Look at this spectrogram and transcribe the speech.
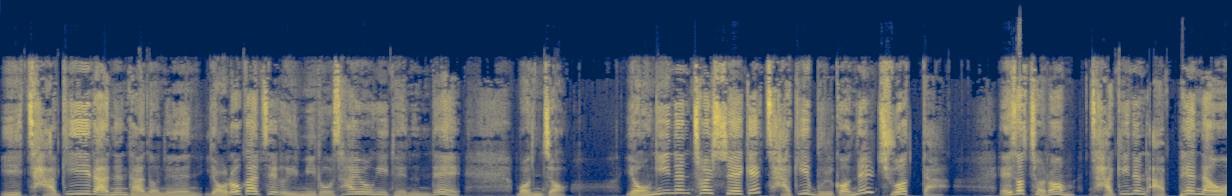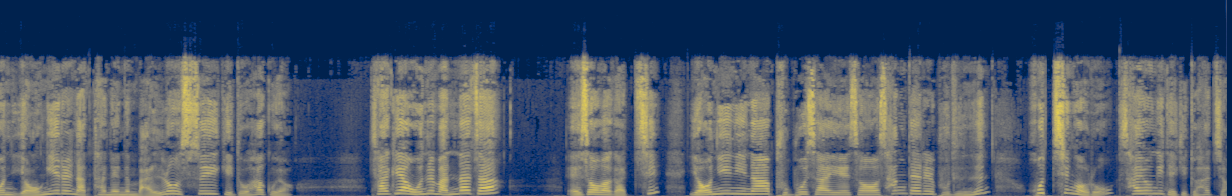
이 자기라는 단어는 여러 가지 의미로 사용이 되는데 먼저 영희는 철수에게 자기 물건을 주었다. 에서처럼 자기는 앞에 나온 영희를 나타내는 말로 쓰이기도 하고요. 자기야 오늘 만나자. 에서와 같이 연인이나 부부 사이에서 상대를 부르는 호칭어로 사용이 되기도 하죠.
